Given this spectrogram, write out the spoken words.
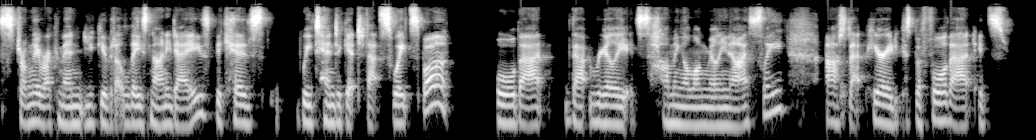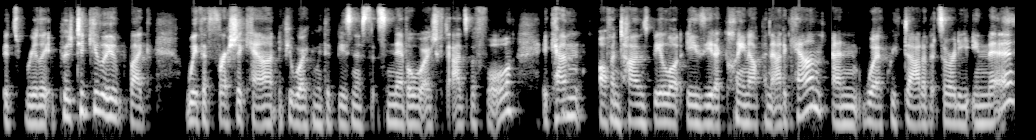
strongly recommend you give it at least 90 days because we tend to get to that sweet spot or that that really it's humming along really nicely after that period because before that it's it's really particularly like with a fresh account if you're working with a business that's never worked with ads before it can oftentimes be a lot easier to clean up an ad account and work with data that's already in there.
